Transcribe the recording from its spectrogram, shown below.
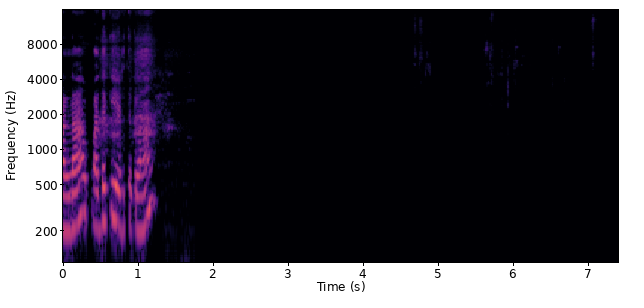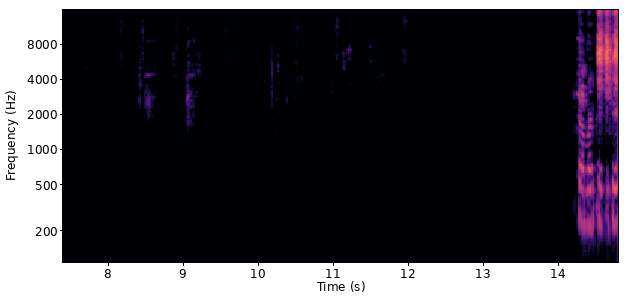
நல்லா வதக்கி எடுத்துக்கலாம். கமர்க்கட்டுக்கு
